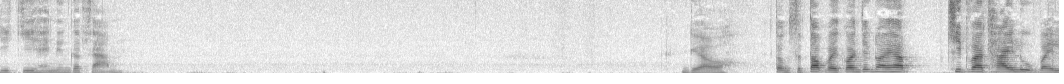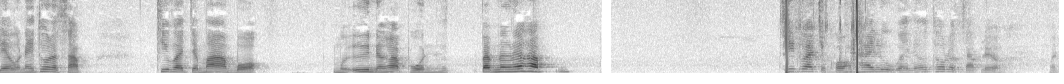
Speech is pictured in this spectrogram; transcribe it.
ยี่กีให้หนึ่งกับสามเดี๋ยวต้องสต็อปไว้ก่อนจักหน่อยครับ คิดว่าถ่ายรูปไว้แล้วในโทรศัพท์ ที่ว่าจะมาบอกมืออื่นนะครับ ผลแป๊บนึงนะครับ คิดว่าเจะของถ่ายรูปไว้แล้วโทรศัพท์แล้วบัด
